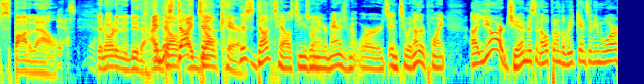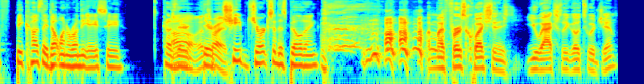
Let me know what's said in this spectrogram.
spotted owl. Yes. In order to do that, I and this don't. I don't care. This dovetails to use one of your management words into another point. Uh, you know, our gym isn't open on the weekends anymore because they don't want to run the AC because Oh, they're that's they're right. cheap jerks in this building. My first question is: You actually go to a gym?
